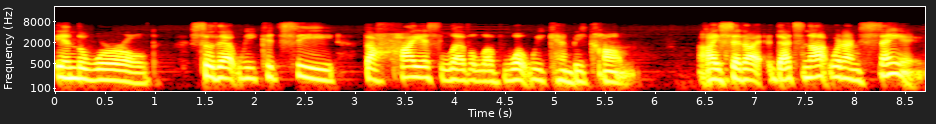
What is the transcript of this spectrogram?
in the world so that we could see the highest level of what we can become. I said, I, that's not what I'm saying,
